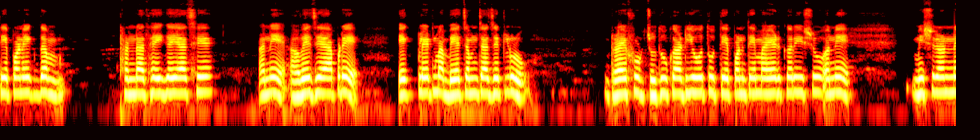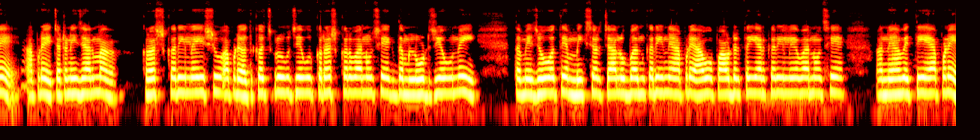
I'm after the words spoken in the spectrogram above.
તે પણ એકદમ ઠંડા થઈ ગયા છે અને હવે જે આપણે એક પ્લેટમાં બે ચમચા જેટલું ડ્રાયફ્રૂટ જુદું કાઢ્યું હતું તે પણ તેમાં એડ કરીશું અને મિશ્રણને આપણે ચટણી જારમાં ક્રશ કરી લઈશું. આપણે અધકચરું જેવું ક્રશ કરવાનું છે, એકદમ લોટ જેવું નહીં. તમે જુઓ તેમ મિક્સર ચાલુ બંધ કરીને આપણે આવો પાવડર તૈયાર કરી લેવાનો છે અને હવે તે આપણે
